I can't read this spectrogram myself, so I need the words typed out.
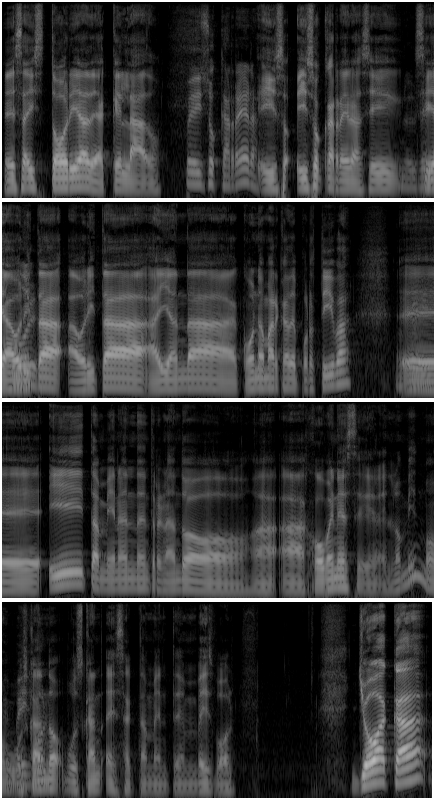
esa historia de aquel lado. Pero hizo carrera. Hizo, hizo carrera, sí. Sí, ahorita, ahorita ahí anda con una marca deportiva. Eh, y también anda entrenando a, a jóvenes eh, en lo mismo, En buscando, buscando, exactamente, en béisbol. Yo acá,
